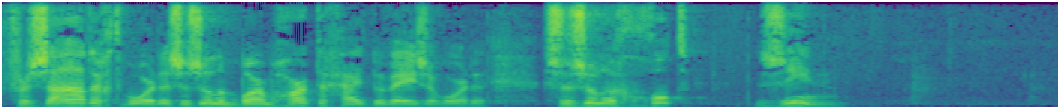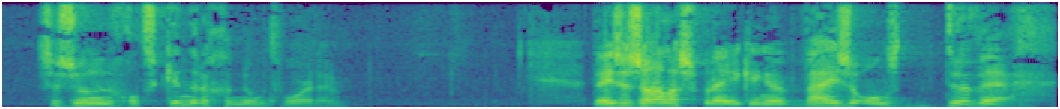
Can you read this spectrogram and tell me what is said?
verzadigd worden, ze zullen barmhartigheid bewezen worden. Ze zullen God zien. Ze zullen Gods kinderen genoemd worden. Deze zaligsprekingen wijzen ons de weg,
